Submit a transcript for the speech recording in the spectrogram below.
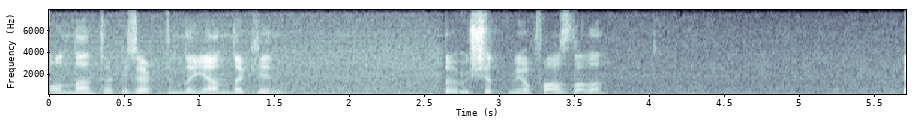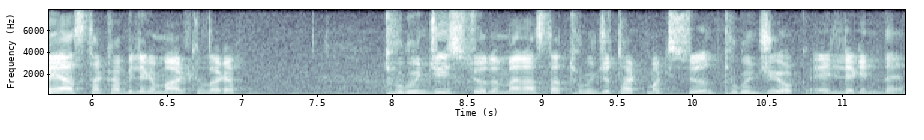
ondan takacaktım da yandakin da ışıtmıyor fazla lan. Beyaz takabilirim arkalara. Turuncu istiyordum ben aslında turuncu takmak istiyordum. Turuncu yok ellerinde.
